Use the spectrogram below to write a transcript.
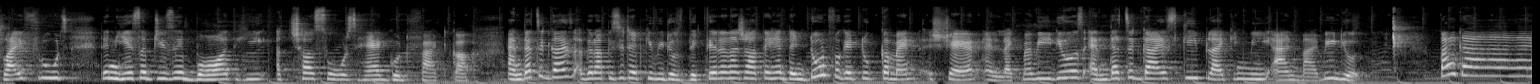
ड्राई फ्रूट्स देन ये सब चीज़ें बहुत ही अच्छा सोर्स है गुड फैट का। एंड दैट्स इट गाइज़ अगर आप इसी टाइप की वीडियोस देखते रहना चाहते हैं then don't forget to comment share and like my videos and that's it guys keep liking me and my videos bye guys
